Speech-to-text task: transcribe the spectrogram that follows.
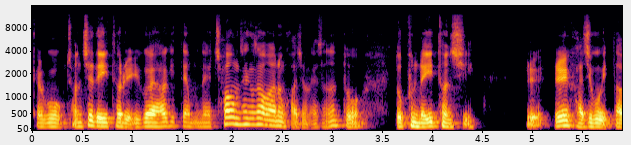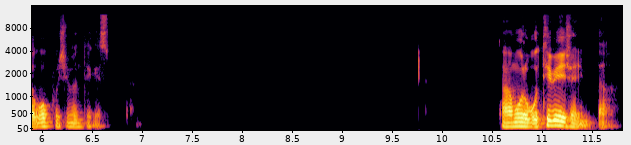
결국 전체 데이터를 읽어야 하기 때문에 처음 생성하는 과정에서는 또 높은 레이턴시를 를 가지고 있다고 보시면 되겠습니다. 다음으로 모티베이션입니다.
